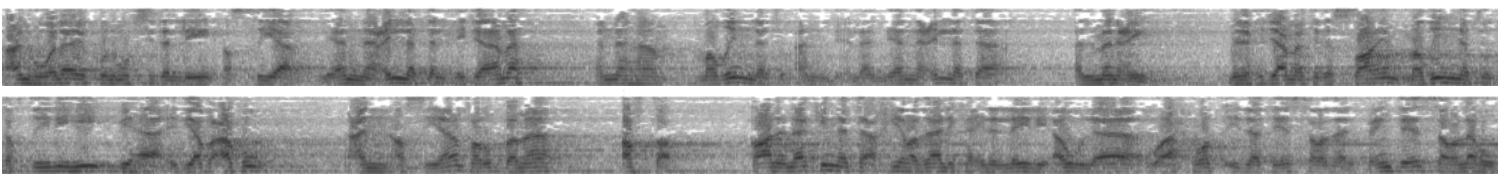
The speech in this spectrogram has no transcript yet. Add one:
عنه ولا يكون مفسدا للصيام لأن علة الحجامة أنها مظنة لأن علة المنع من الحجامة للصائم مظنة تفضيله بها إذ يضعف عن الصيام فربما أفطر. قال لكن تأخير ذلك إلى الليل أولى وأحوط إذا تيسر ذلك. فإن تيسر له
